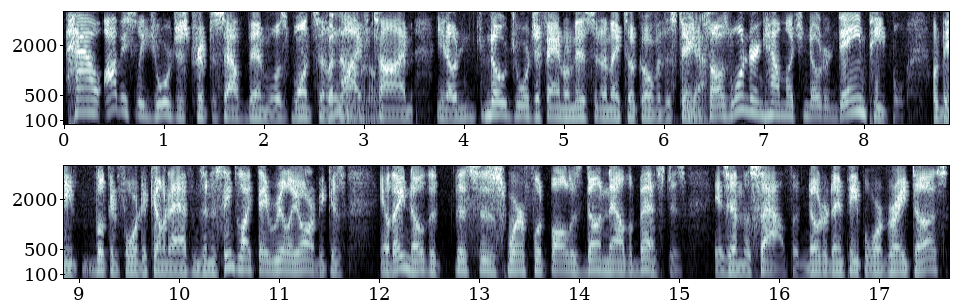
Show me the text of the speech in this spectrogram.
how. Obviously, Georgia's trip to South Bend was once in Phenomenal. a lifetime. You know, no Georgia fan will miss it, and they took over the stadium. Yeah. So I was wondering how much Notre Dame people would be looking forward to coming to Athens, and it seems like they really are because you know they know that this is where football is done now. The best is is in the South, and Notre Dame people were great to us.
